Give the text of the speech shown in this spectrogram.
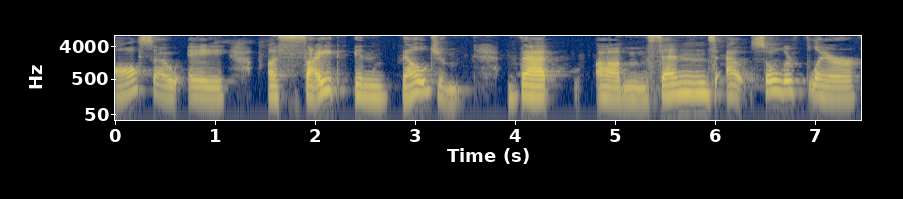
also a a site in Belgium that um, sends out solar flare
